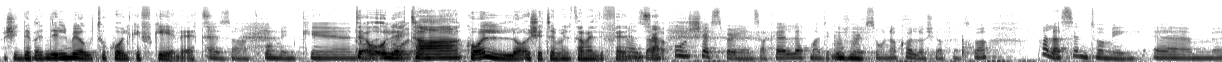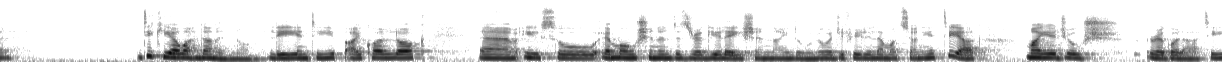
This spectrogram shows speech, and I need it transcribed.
Għax jiddependi l-mewt ukoll kif kienet. Eżatt, u minn kien. U l-età kollox jitimil tagħmel differenza. U x'esperjenza kellek ma' dik mhm. il-persuna kollox jaffettwa. Pala sintomi, dik hija waħda minnhom li inti jibqa' jkollok jisu emotional dysregulation ngħidulu, ġifieri l-emozzjonijiet tiegħek ma jiġux regolati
